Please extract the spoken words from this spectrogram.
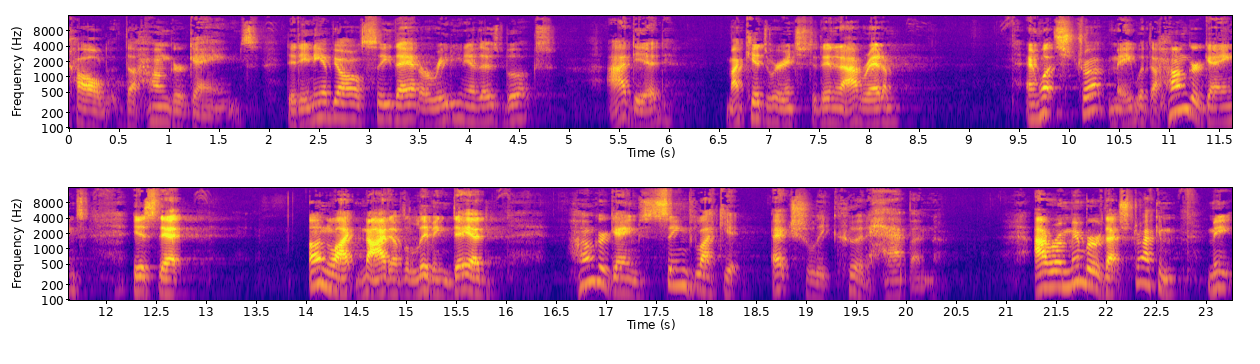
called The Hunger Games. Did any of y'all see that or read any of those books? I did. My kids were interested in it. I read them. And what struck me with The Hunger Games is that unlike Night of the Living Dead, Hunger Games seemed like it actually could happen. I remember that striking me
